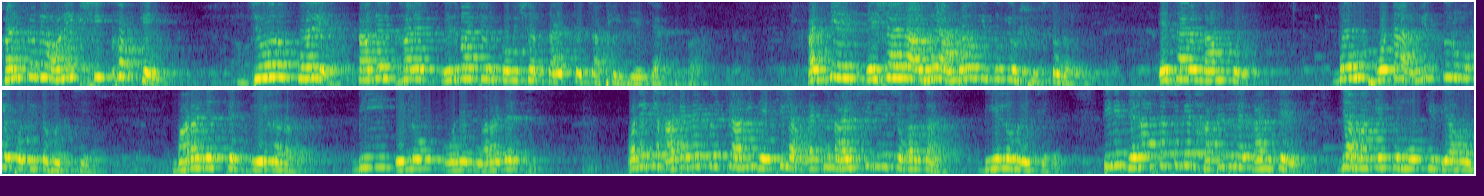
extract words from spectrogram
হয়তো অনেক শিক্ষককে জোর করে তাদের ঘরে নির্বাচন কমিশন দায়িত্ব চাপিয়ে দিয়েছে এক প্রকার। আজকে এসআর আবহে আমরাও কিন্তু কেউ সুস্থ নই। এসআর নাম করে বহু ভোটার মৃত্যুর মুখে পতিত হচ্ছে। মারা যাচ্ছেন বিএলআরা বি এলও অনেক মারা যাচ্ছে। অনেকে হার্ট অ্যাটাক হয়েছে, আমি দেখছিলাম একজন আইসিডিএস ওয়ার্কার বিএলও হয়েছিল। তিনি জেলা শাসকের হাতে ধরে কাঁদছেন যে আমাকে একটু মুক্তি দেওয়া হোক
